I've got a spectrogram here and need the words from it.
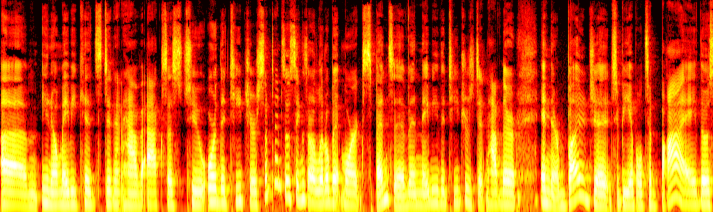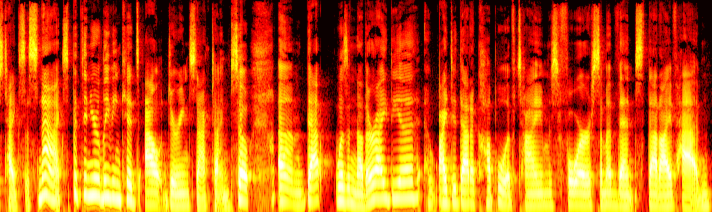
um, you know, maybe kids didn't have access to, or the teachers, sometimes those things are a little bit more more expensive and maybe the teachers didn't have their in their budget to be able to buy those types of snacks but then you're leaving kids out during snack time. So um, that was another idea. I did that a couple of times for some events that i've had.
